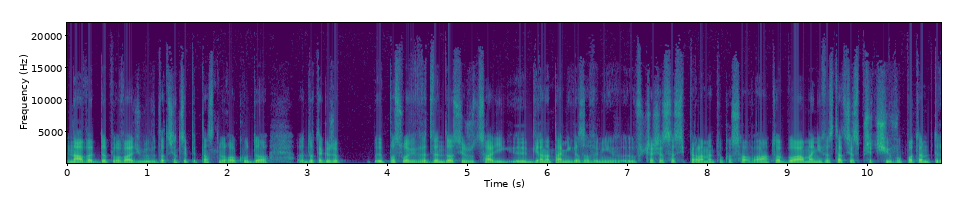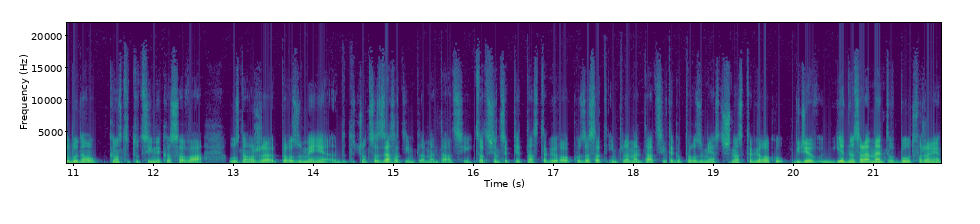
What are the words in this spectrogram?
Nawet doprowadził w 2015 roku do, do tego, że posłowie w Edwendosie rzucali y, granatami gazowymi w czasie sesji parlamentu Kosowa. To była manifestacja sprzeciwu. Potem Trybunał Konstytucyjny Kosowa uznał, że porozumienie dotyczące zasad implementacji z 2015 roku, zasad implementacji tego porozumienia z 2013 roku, gdzie jednym z elementów było utworzenie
